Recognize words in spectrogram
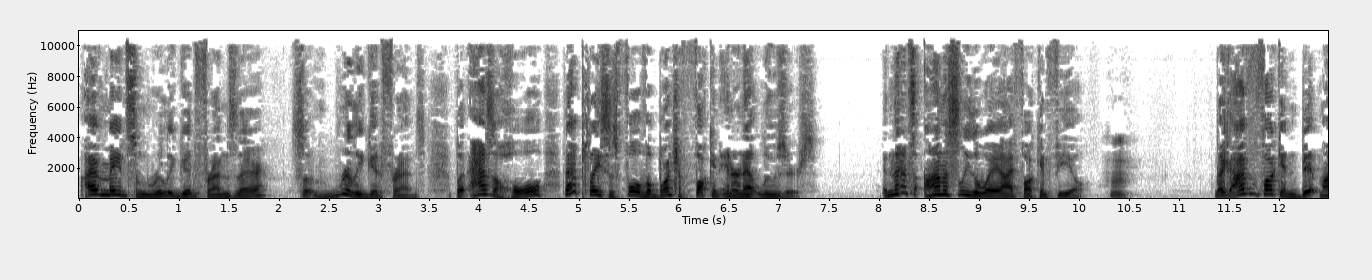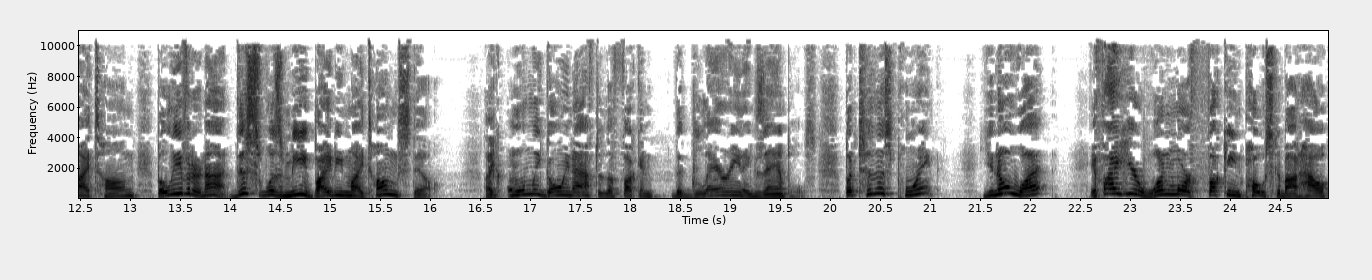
I've made some really good friends there. Some really good friends. But as a whole, that place is full of a bunch of fucking internet losers. And that's honestly the way I fucking feel. Like, I've fucking bit my tongue. Believe it or not, this was me biting my tongue still. Like, only going after the fucking, the glaring examples. But to this point, you know what? If I hear one more fucking post about how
